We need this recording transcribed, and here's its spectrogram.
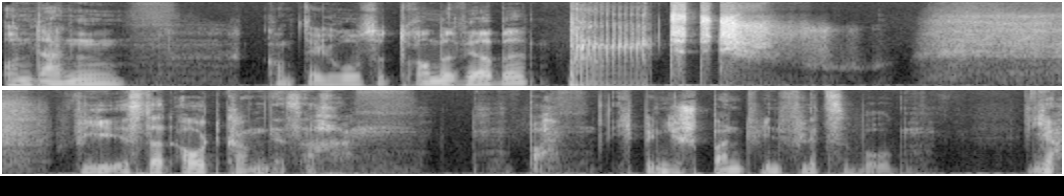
Und dann kommt der große Trommelwirbel. Wie ist das Outcome der Sache? Boah, ich bin gespannt wie ein Flitzebogen. Ja,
